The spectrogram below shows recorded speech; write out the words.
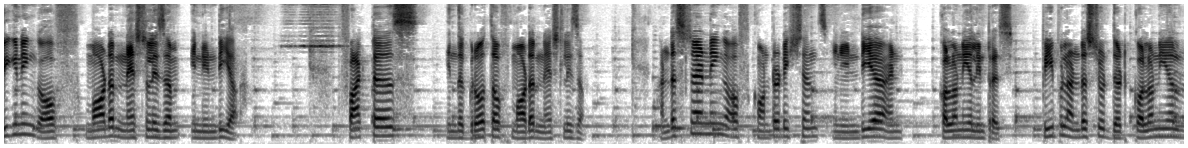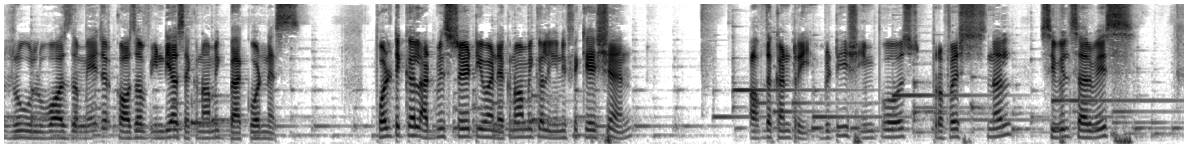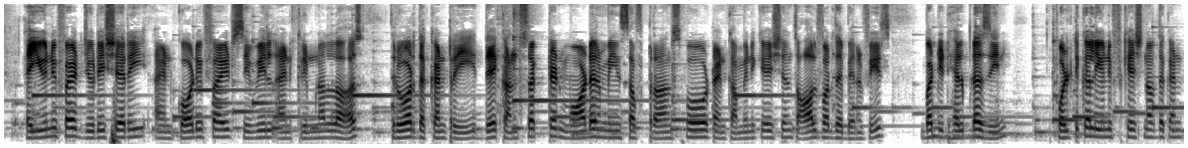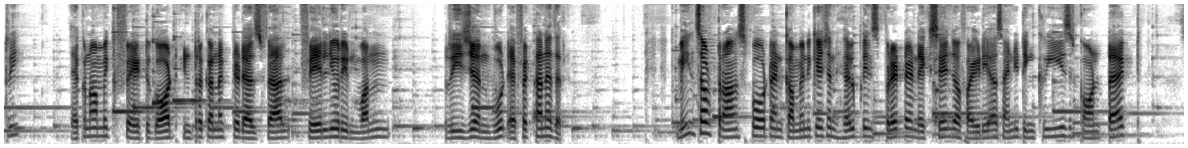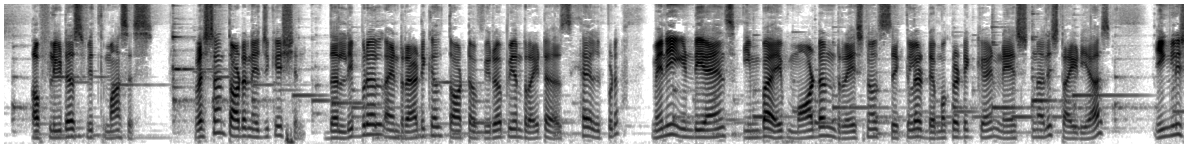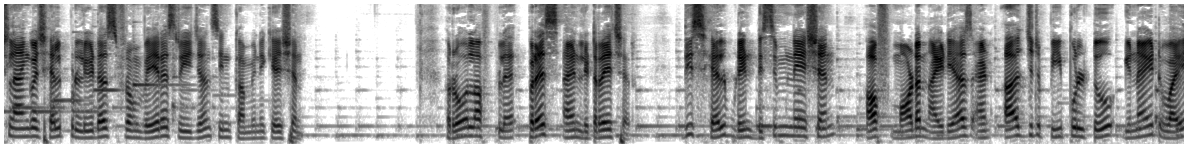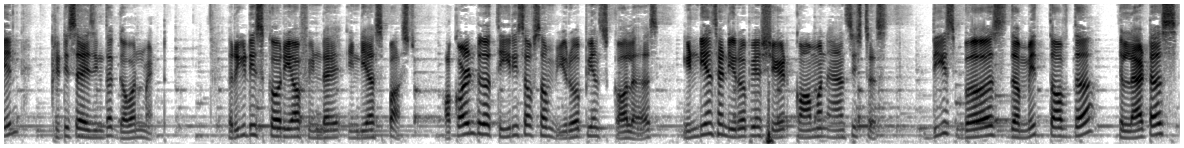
Beginning of modern nationalism in India. Factors in the growth of modern nationalism. Understanding of contradictions in India and colonial interests. People understood that colonial rule was the major cause of India's economic backwardness. Political, administrative, and economical unification of the country. British imposed professional civil service, a unified judiciary, and codified civil and criminal laws throughout the country. They constructed modern means of transport and communications, all for their benefits, but it helped us in political unification of the country. Economic fate got interconnected as fal- failure in one region would affect another. Means of transport and communication helped in spread and exchange of ideas and it increased contact of leaders with masses. Western thought and education. The liberal and radical thought of European writers helped many Indians imbibe modern rational secular democratic and nationalist ideas. English language helped leaders from various regions in communication. Role of press and literature. This helped in dissemination of modern ideas and urged people to unite while criticizing the government. Rediscovery of India, India's past. According to the theories of some European scholars, Indians and Europeans shared common ancestors. This bursts the myth of the latter's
